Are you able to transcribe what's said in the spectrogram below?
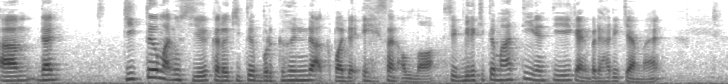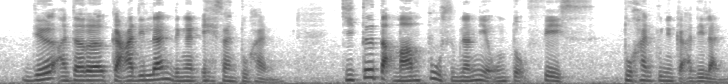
Um, dan kita manusia kalau kita berkehendak kepada ihsan Allah bila kita mati nanti kan pada hari kiamat dia antara keadilan dengan ihsan Tuhan. Kita tak mampu sebenarnya untuk face Tuhan punya keadilan.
